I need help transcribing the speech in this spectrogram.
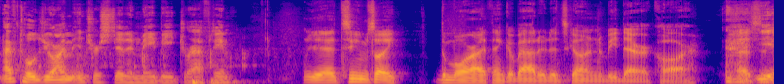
I've told you I'm interested in maybe drafting. Yeah, it seems like the more I think about it, it's going to be Derek Carr as the Yeah.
